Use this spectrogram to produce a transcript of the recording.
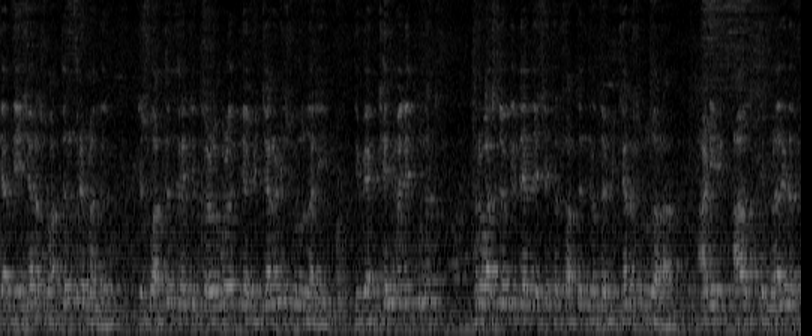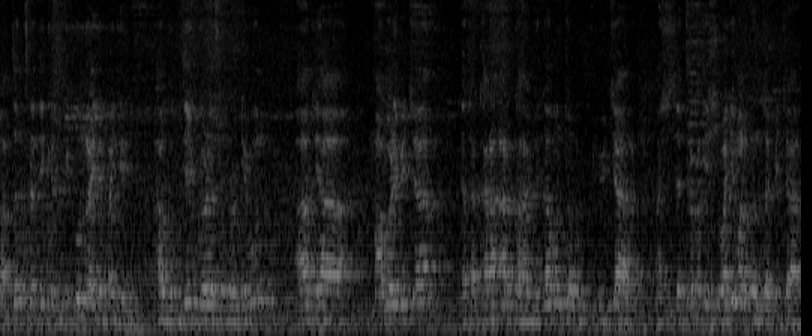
या देशाला स्वातंत्र्य मिळालं जे स्वातंत्र्याची चळवळ ज्या विचाराने सुरू झाली. ती व्याख्यानमालेतूनच खरं वास्तव की त्या देशाच्या स्वातंत्र्याचा विचार सुरू झाला. आणि आज ते मिळालेलं स्वातंत्र्य देखील टिकून राहिले पाहिजे हा उद्देश डोळ्यासमोर ठेवून आज ह्या मावळी विचार याचा खरा अर्थ हा जिजाऊंचा विचार हा छत्रपती शिवाजी महाराजांचा विचार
